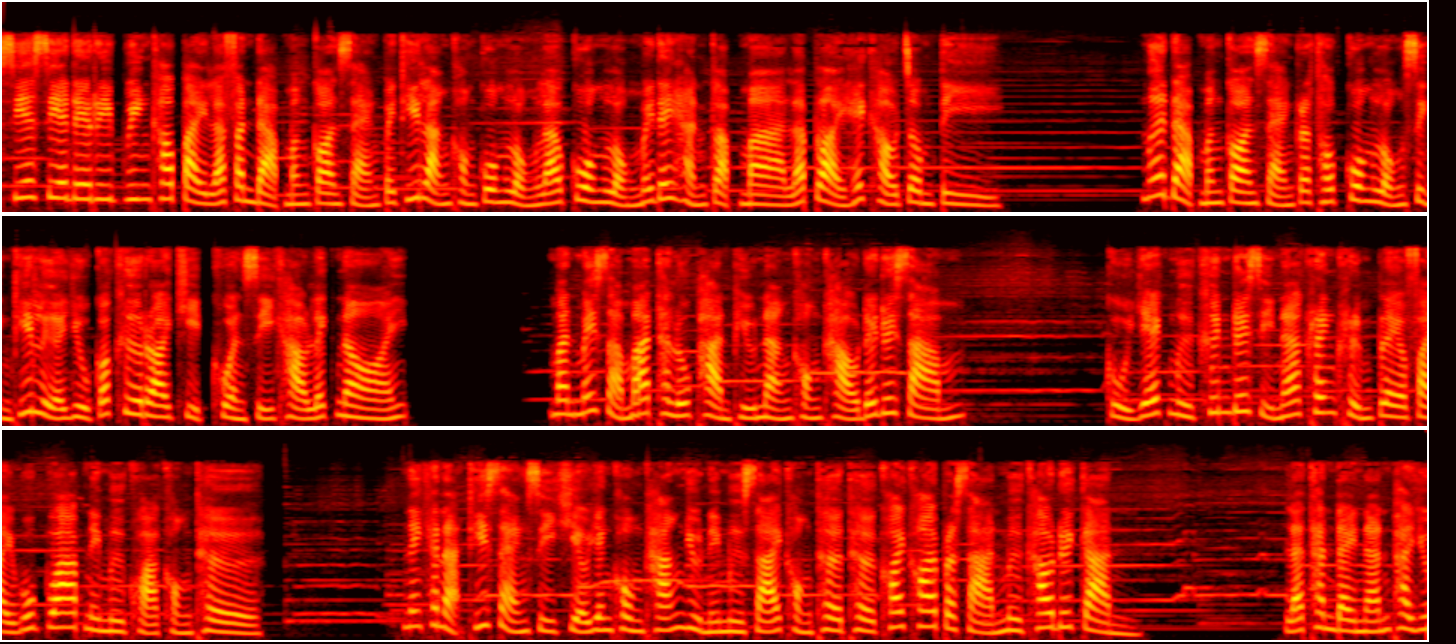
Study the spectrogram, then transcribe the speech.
เซียเซียได้รีบวิ่งเข้าไปและฟันดาบมังกรแสงไปที่หลังของกวงหลงแล้วกวงหลงไม่ได้หันกลับมาและปล่อยให้เขาโจมตี เมื่อดาบมังกรแสงกระทบกวงหลงสิ่งที่เหลืออยู่ก็คือรอยขีดข่วนสีขาวเล็กน้อย มันไม่สามารถทะลุผ่านผิวหนังของเขาได้ด้วยซ้ำ กู่เยกมือขึ้นด้วยสีหน้าเคร่งครึมเปลวไฟวุบวาบในมือขวาของเธอ ในขณะที่แสงสีเขียวยังคงค้างอยู่ในมือซ้ายของเธอเธอค่อยๆ ประสานมือเข้าด้วยกัน และทันใดนั้นพายุ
